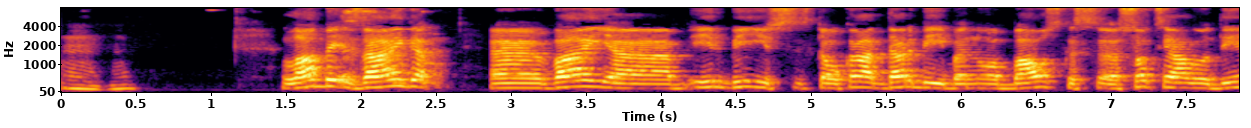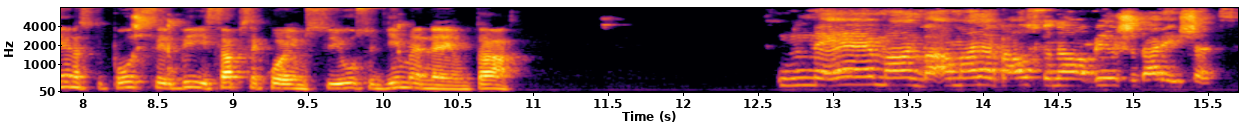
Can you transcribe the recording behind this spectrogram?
Mm -hmm. Labi, Zaiga, eh, vai uh, ir bijusi kaut kāda darbība no Bauskas uh, sociālo dienestu puses, ir bijis apsekojums jūsu ģimenei un tā? Nē, man, man ar Bausku nav bijuši darīšanas.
